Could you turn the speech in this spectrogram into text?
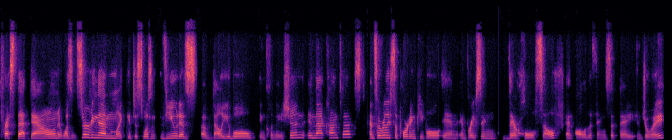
pressed that down. It wasn't serving them. Like it just wasn't viewed as a valuable inclination in that context. And so, really supporting people in embracing their whole self and all of the things that they enjoy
